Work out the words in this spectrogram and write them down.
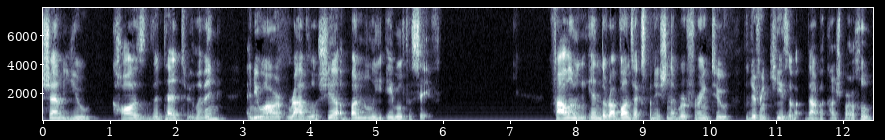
Hashem, you cause the dead to be living, and you are Rav Loshia, abundantly able to save. following in the Ravan's explanation that we're referring to the different keys of Davash Baruch Hu.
